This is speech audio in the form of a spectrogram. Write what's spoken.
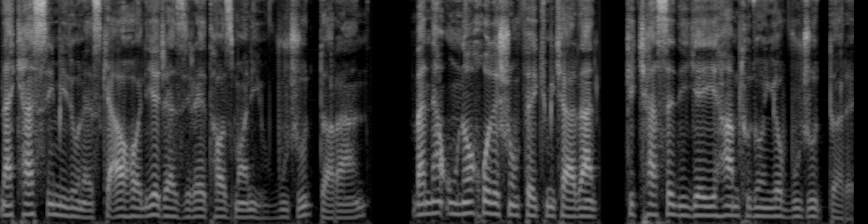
نه کسی می‌دونست که اهالی جزیره تازمانی وجود دارند و نه اونا خودشون فکر می‌کردن که کس دیگه ای هم تو دنیا وجود داره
